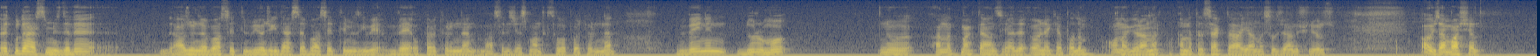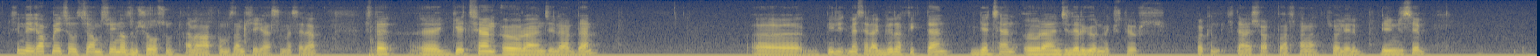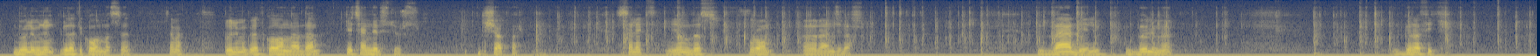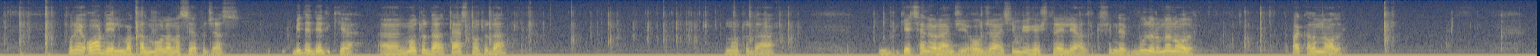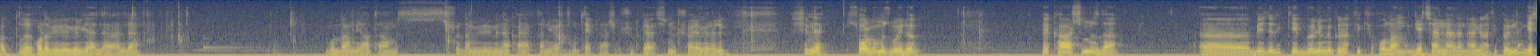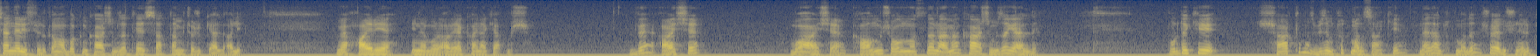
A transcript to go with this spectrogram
Evet bu dersimizde de az önce bahsettiğim, bir önceki derste bahsettiğimiz gibi V operatöründen bahsedeceğiz, mantıksal operatöründen. V'nin durumunu anlatmaktan ziyade örnek yapalım. Ona göre anlat, anlatırsak daha iyi anlaşılacağını düşünüyoruz. O yüzden başlayalım. Şimdi yapmaya çalışacağımız şey nasıl bir şey olsun? Hemen aklımızdan bir şey gelsin mesela. İşte e, geçen öğrencilerden mesela grafikten geçen öğrencileri görmek istiyoruz. Bakın iki tane şart var. Hemen söyleyelim. Birincisi bölümünün grafik olması. Değil mi? Bölümü grafik olanlardan geçenleri istiyoruz. İki şart var. Select yıldız from öğrenciler. Ver diyelim. Bölümü grafik. Buraya or diyelim. Bakalım orla nasıl yapacağız. Bir de dedik ya e, notu da ders notu da notu da geçen öğrenci olacağı için büyük eşittir 50 yazdık. Şimdi bu durumda ne olur? Bakalım ne olur. Noktalı orada bir virgül geldi herhalde. Buradan bir hatamız şuradan bir virgülden kaynaklanıyor. Bunu tekrar uçurduk. Evet şimdi şöyle görelim. Şimdi sorgumuz buydu. Ve karşımızda eee, biz dedik ki bölümü grafik olan geçenlerden, yani grafik bölümünden geçenleri istiyorduk. Ama bakın karşımıza tesisattan bir çocuk geldi Ali. Ve Hayriye yine bu araya kaynak yapmış. Ve Ayşe bu Ayşe kalmış olmasına rağmen karşımıza geldi. Buradaki şartımız bizim tutmadı sanki. Neden tutmadı? Şöyle düşünelim.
